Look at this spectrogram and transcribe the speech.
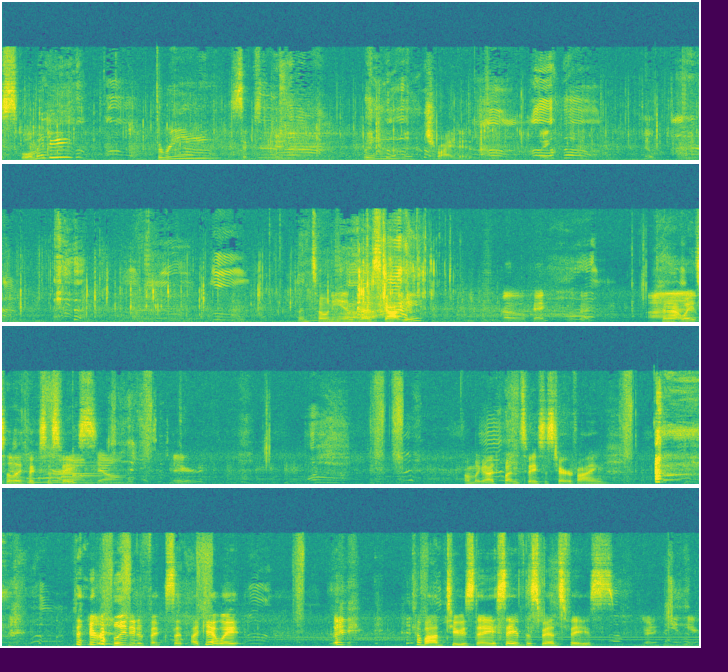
school maybe. Three sixty. We tried it. wait. Nope. Antonian has got me. Oh, okay. Okay. Cannot wait uh, till they fix his face. Oh my god, Quentin's face is terrifying. they really need to fix it. I can't wait. Come on, Tuesday, save this man's face. Is there anything in here?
